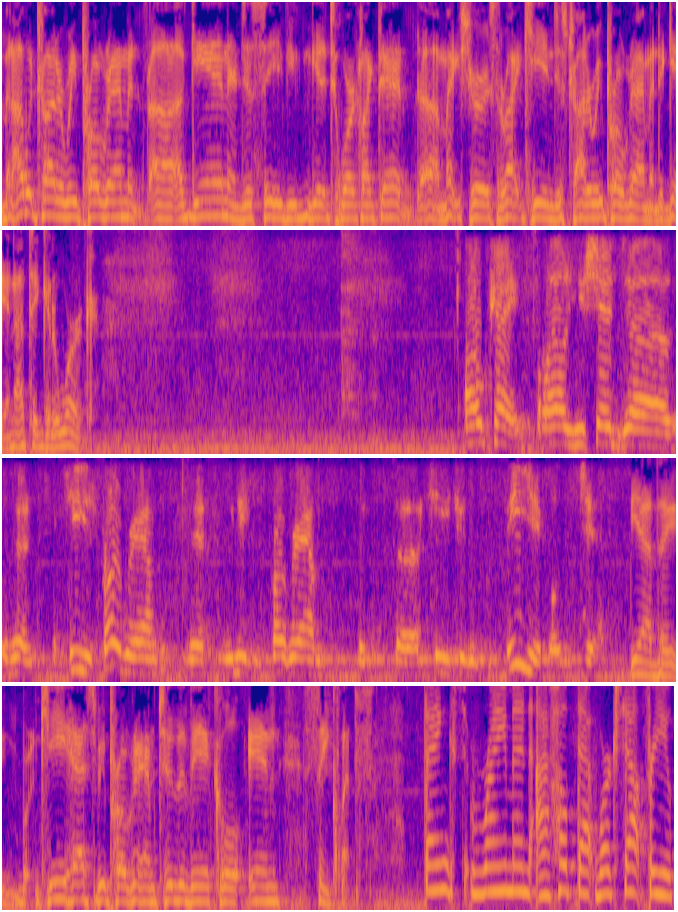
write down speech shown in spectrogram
But I would try to reprogram it uh, again and just see if you can get it to work like that. Uh, make sure it's the right key and just try to reprogram it again. I think it'll work. Okay. Well, you said uh, that the key is programmed. That we need to program the, the key to the vehicle. Yeah, the key has to be programmed to the vehicle in sequence. Thanks, Raymond. I hope that works out for you.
